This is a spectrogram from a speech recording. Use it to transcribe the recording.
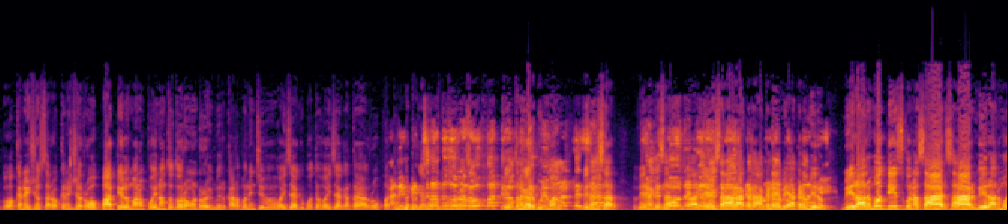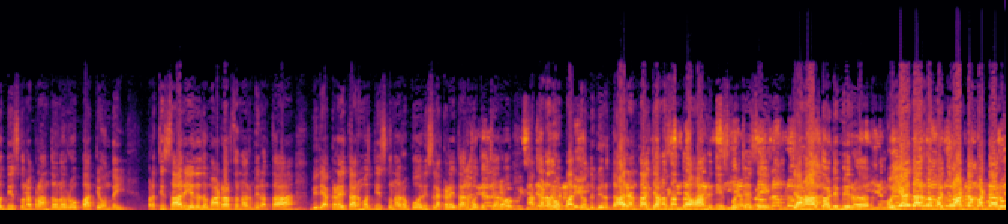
ఒక్క నిమిషం సార్ ఒక్క నిమిషం. రోప్ పార్టీలు మనం పోయినంత దూరం ఉండరు. మీరు కడప నుంచి వైజాగ్ పోతే వైజాగ్ అంతా రోప్ పార్టీ కీర్తన గారు గుడ్ మార్నింగ్. వినండి సార్. వినండి సార్. లేదు సార్ అక్కడ అక్కడేమి అక్కడ మీరు? మీరు అనుమతి తీసుకున్న సార్ సార్ మీరు అనుమతి తీసుకున్న ప్రాంతంలో రోప్ పార్టీ ఉంది. ప్రతిసారి ఏదేదో మాట్లాడుతున్నారు మీరంతా. మీరు ఎక్కడైతే అనుమతి తీసుకున్నారో పోలీసులు ఎక్కడైతే అనుమతి ఇచ్చారో అక్కడ రోప్ పార్టీ చెప్పాలండి. ఉంది. మీరు దారంతా జన విషయం సందోహాన్ని చెప్పండి. తీసుకొచ్చేసి జనాలతోటి మీరు పోయే దారిలో మధ్యలో అడ్డం పడ్డారు.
